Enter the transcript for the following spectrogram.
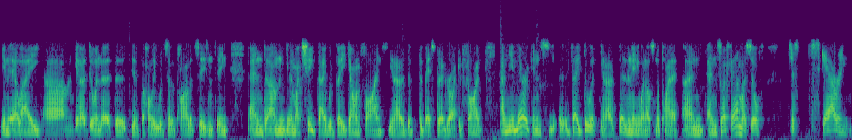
in LA, um, you know, doing the, the the Hollywood sort of pilot season thing. And um, you know, my cheat day would be go and find you know the, the best burger I could find. And the Americans, they do it you know better than anyone else on the planet. And and so I found myself scouring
